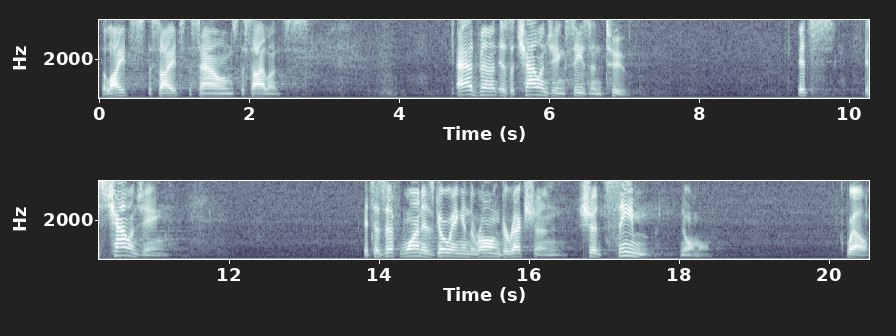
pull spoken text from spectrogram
the lights, the sights, the sounds, the silence, Advent is a challenging season too. It's, it's challenging. It's as if one is going in the wrong direction, should seem normal. Well,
